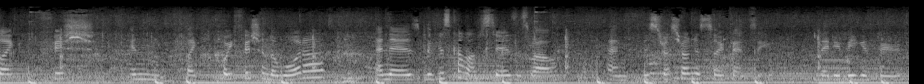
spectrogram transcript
like fish in, like koi fish in the water. And there's, we've just come upstairs as well. And this restaurant is so fancy. They do vegan food.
